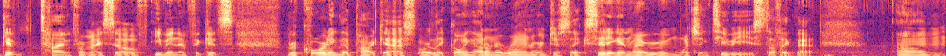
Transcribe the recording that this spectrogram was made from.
give time for myself, even if it gets recording the podcast or like going out on a run or just like sitting in my room watching TV, stuff like that. Um,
